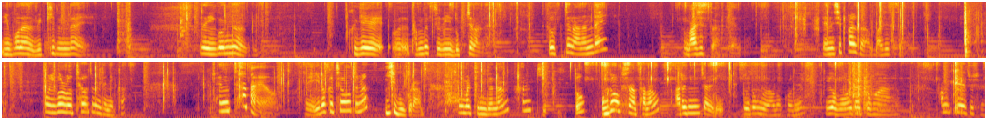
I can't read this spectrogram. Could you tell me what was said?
이번에는 위키드인데 근데 이거는 그게 단백질이 높진 않아요. 높진 않은데 맛있어요 얘는. 얘는 18g 맛있어요. 어, 이걸로 채워주면 되니까. 괜찮아요. 네, 이렇게 채워주면 25g 정말 든든한 한 끼 또 엄청 없이 나타나고 아른짤고 이 정도 남았거든요. 이거 먹을 때 동안 함께 해주셔야 해요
